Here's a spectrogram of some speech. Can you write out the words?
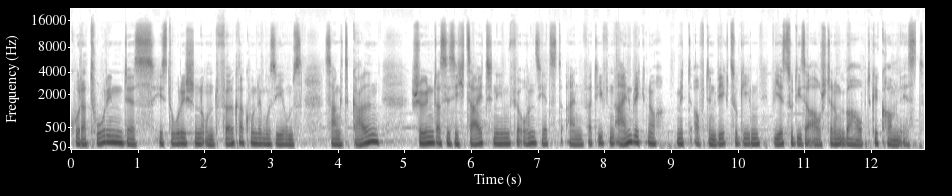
Kuratorin des Historischen und Völkerkundemuseums St. Gallen. Schön, dass Sie sich Zeit nehmen, für uns jetzt einen vertieften Einblick noch mit auf den Weg zu geben, wie es zu dieser Ausstellung überhaupt gekommen ist.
